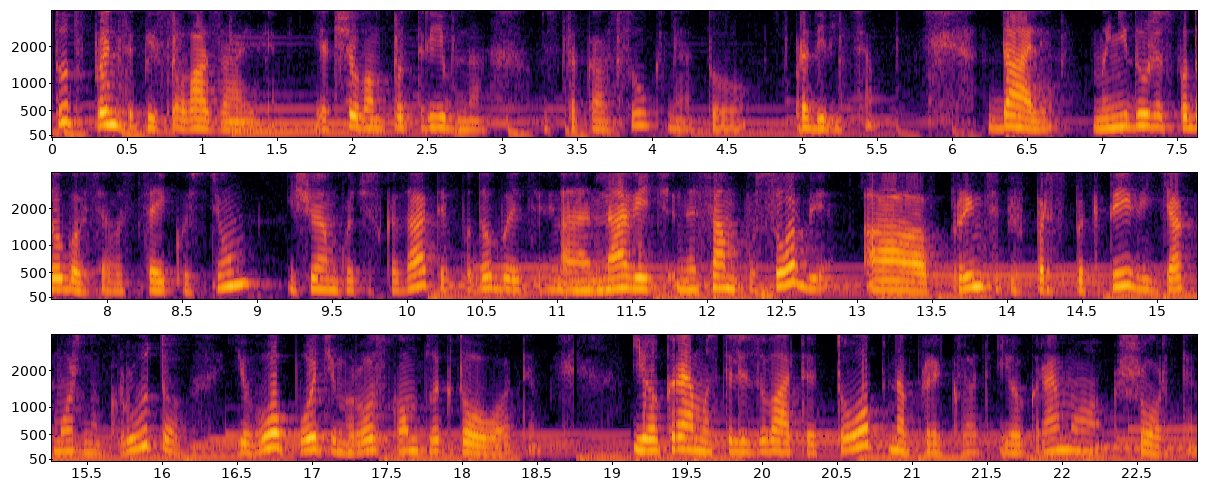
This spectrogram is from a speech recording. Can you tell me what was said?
Тут, в принципі, слова зайві. Якщо вам потрібна ось така сукня, то придивіться. Далі, мені дуже сподобався ось цей костюм. І що я вам хочу сказати, подобається він мені навіть не сам по собі, а в принципі в перспективі, як можна круто його потім розкомплектовувати. І окремо стилізувати топ, наприклад, і окремо шорти.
